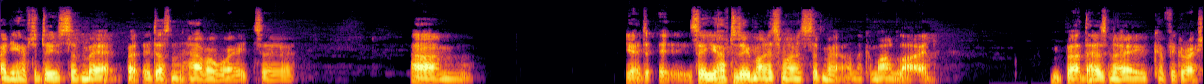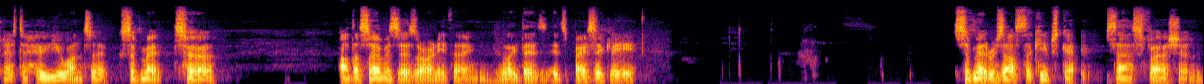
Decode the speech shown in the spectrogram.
and you have to do submit, but it doesn't have a way to. Um, yeah, so you have to do minus minus submit on the command line, but there's no configuration as to who you want to submit to other services or anything. Like it's basically submit results to Kubescape SaaS version.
